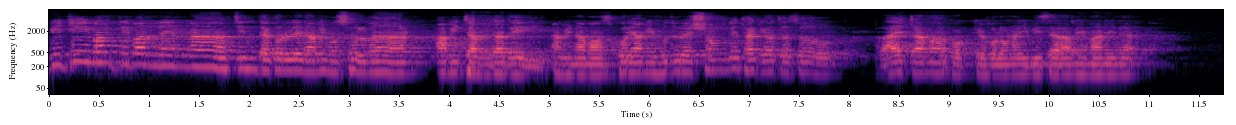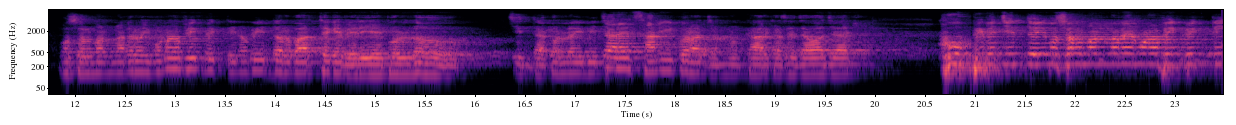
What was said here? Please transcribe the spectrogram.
নিজেই মানতে পারলেন না, চিন্তা করলেন, আমি মুসলমান, আমি চান্দা দেই, আমি নামাজ পড়ি, আমি হুজুরের সঙ্গে থাকি, অথচ রায়টা আমার পক্ষে হলো না, এই বিচার আমি মানি না। মুসলমান নামের ওই মুনাফিক ব্যক্তি নবীর দরবার থেকে বেরিয়ে পড়ল। চিন্তা করল, এই বিচারের ছানি করার জন্য কার কাছে যাওয়া যায়? খুব ভেবে চিন্তা এই মুসলমান নামের মুনাফিক ব্যক্তি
